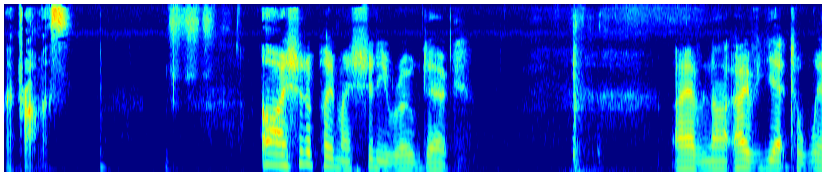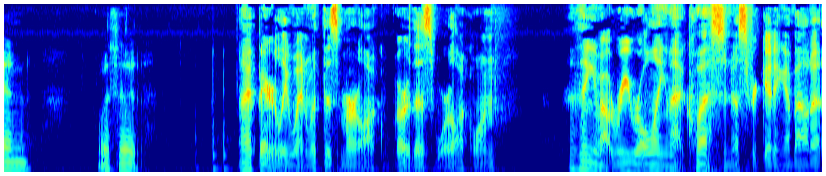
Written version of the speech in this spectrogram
I promise. Oh, I should have played my shitty rogue deck. I have not. I have yet to win with it. I barely win with this Murloc or this Warlock one. I'm thinking about re-rolling that quest and just forgetting about it.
